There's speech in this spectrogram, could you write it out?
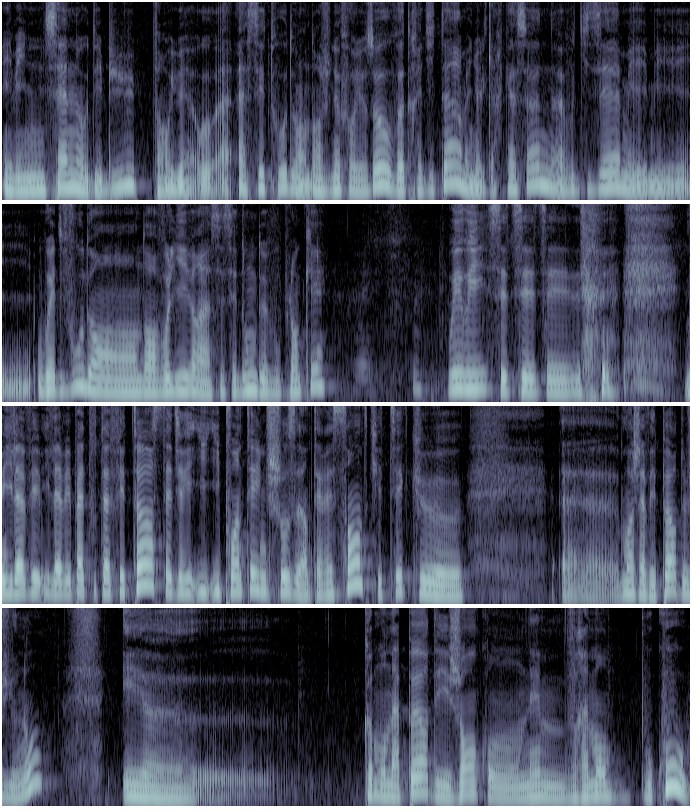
Il y avait une scène au début, enfin assez tôt dans, Juno Furioso, où votre éditeur, Emmanuel Carcassonne, vous disait Mais, où êtes-vous dans, vos livres? C'est donc de vous planquer oui, oui, c'était. Mais il n'avait avait pas tout à fait tort, c'est-à-dire il, pointait une chose intéressante qui était que euh, moi j'avais peur de Giono et euh, comme on a peur des gens qu'on aime vraiment beaucoup,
